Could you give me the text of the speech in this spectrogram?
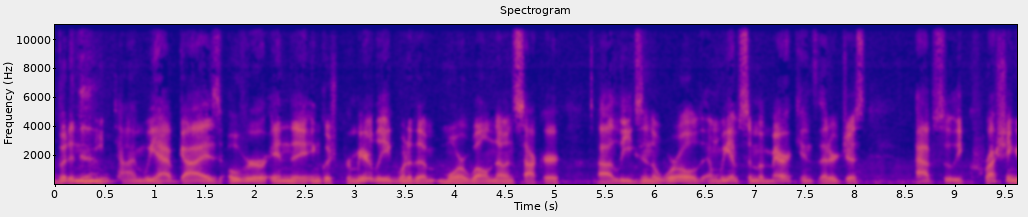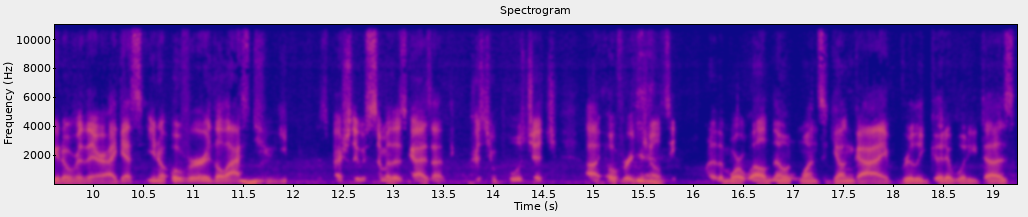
But in yeah. the meantime, we have guys over in the English Premier League, one of the more well known soccer uh, leagues in the world. And we have some Americans that are just absolutely crushing it over there. I guess you know over the last mm-hmm. two years, especially with some of those guys. I think Christian Pulisic uh, over in yeah. Chelsea, one of the more well-known ones, young guy, really good at what he does.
